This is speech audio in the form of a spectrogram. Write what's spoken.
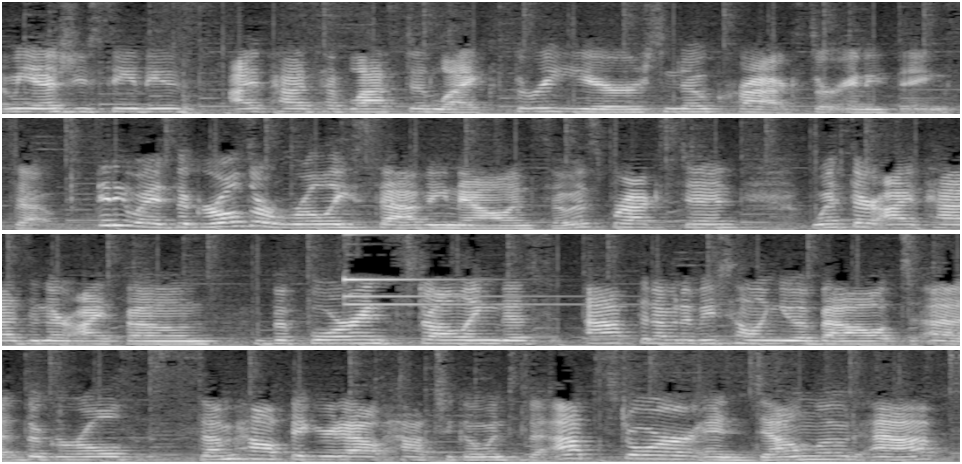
I mean, as you see, these iPads have lasted like three years, no cracks or anything. So anyways, the girls are really savvy now and so is Braxton with their iPads and their iPhones. Before installing this app that I'm gonna be telling you about, uh, the girls somehow figured out how to go into the App Store and download apps.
